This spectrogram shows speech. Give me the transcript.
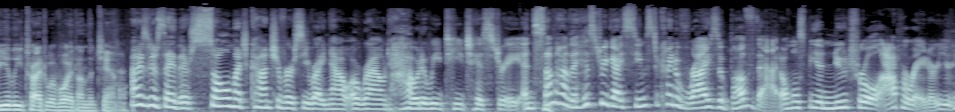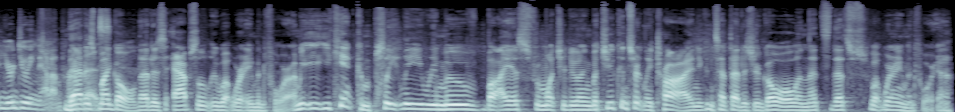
really try to avoid on the channel. I was going to say there's so much controversy right now around how do we teach history, and somehow the history guy seems to kind of rise above that, almost be a neutral operator. You're, you're doing that on purpose. That is my goal. That is absolutely what we're aiming for. I mean, you- can't completely remove bias from what you're doing, but you can certainly try, and you can set that as your goal, and that's that's what we're aiming for. Yeah.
